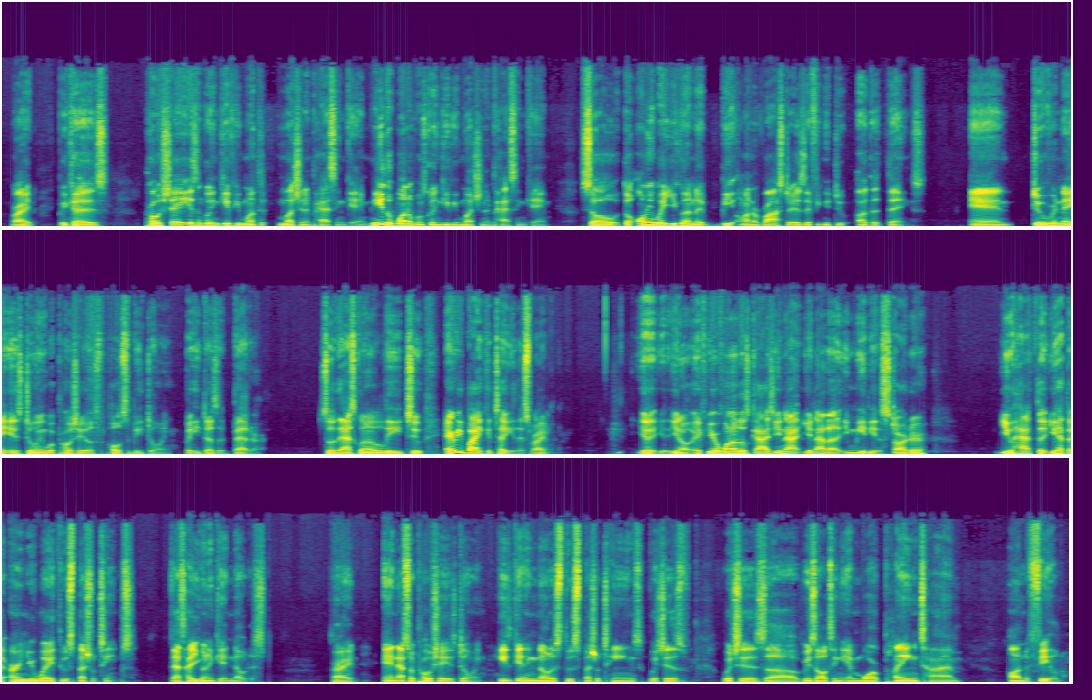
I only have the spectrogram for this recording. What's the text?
right? Because Proche isn't going to give you much, much in a passing game. Neither one of them is going to give you much in a passing game. So the only way you're going to be on a roster is if you can do other things. And Duvernay is doing what Proche was supposed to be doing, but he does it better. So that's going to lead to everybody can tell you this, right? You, you know, if you're one of those guys, you're not you're not an immediate starter. You have to you have to earn your way through special teams. That's how you're going to get noticed, right? And that's what Proche is doing. He's getting noticed through special teams, which is which is uh, resulting in more playing time on the field.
